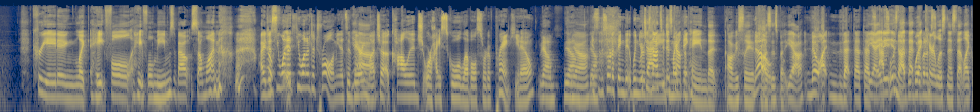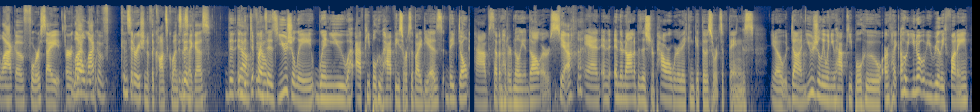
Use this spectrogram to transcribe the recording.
creating like hateful hateful memes about someone. I just no, he wanted it, he wanted to troll. I mean, it's a yeah. very much a, a, college or high school level sort of prank, you know? Yeah, yeah, yeah. It's the sort of thing that when you're Which is not age, to discount think, the pain that obviously it no, causes, but yeah, uh, no, I, that that that's yeah, absolutely not. That, that, that carelessness, that like lack of foresight or well, la- lack of consideration of the consequences. The, I guess the, yeah, the difference yeah. is usually when you have people who have these sorts of ideas, they don't have seven hundred million dollars. Yeah, and and and they're not in a position of power where they can get those sorts of things, you know, done. Yeah. Usually, when you have people who are like, "Oh, you know, it would be really funny.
